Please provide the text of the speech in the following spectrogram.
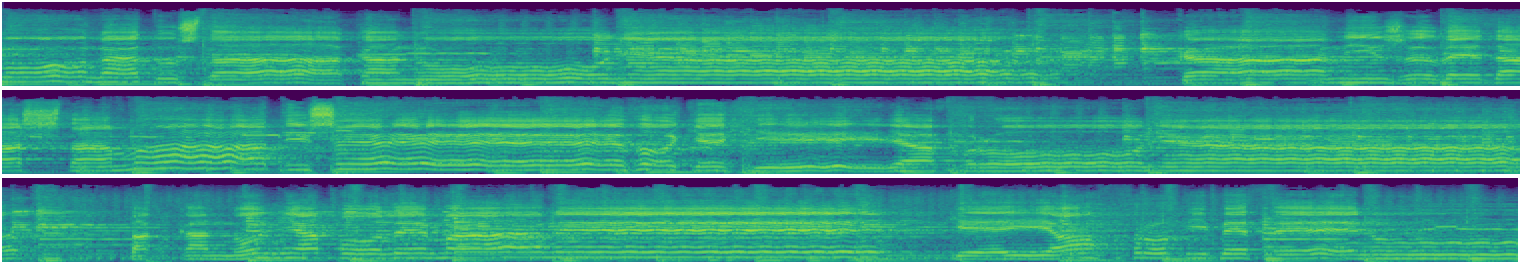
μόνα τους τα κανόνια. Κανείς δεν τα σταμάτησε εδώ και χίλια χρόνια. Τα κανόνια πολεμάνε και οι άνθρωποι πεθαίνουν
